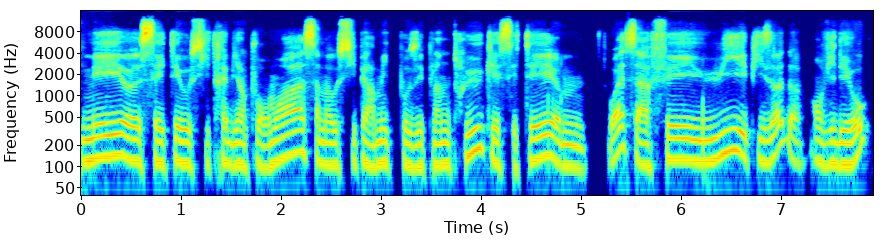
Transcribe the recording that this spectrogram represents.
mais euh, ça a été aussi très bien pour moi. Ça m'a aussi permis de poser plein de trucs et c'était euh, ouais, ça a fait huit épisodes en vidéo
